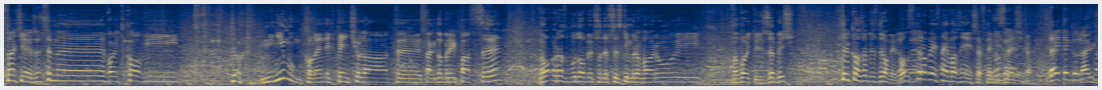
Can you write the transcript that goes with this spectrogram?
Słuchajcie, życzymy Wojtkowi minimum kolejnych pięciu lat y, tak dobrej pasy, no rozbudowy przede wszystkim browaru i no Wojtuś, żebyś, tylko żeby zdrowie, bo zdrowie jest najważniejsze w tym biznesie. Daj tego Także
